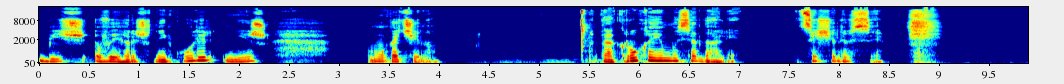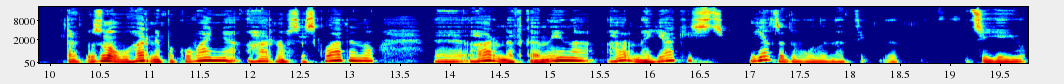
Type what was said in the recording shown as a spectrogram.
більш виграшний колір, ніж мукачино. Так, рухаємося далі. Це ще не все. Так, знову гарне пакування, гарно все складено, е, гарна тканина, гарна якість. Я задоволена цією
